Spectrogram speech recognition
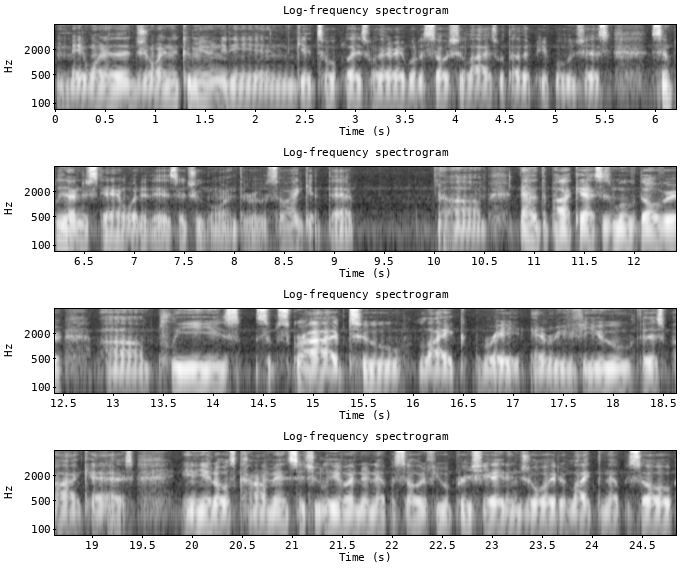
may want to join the community and get to a place where they're able to socialize with other people who just simply understand what it is that you're going through. So I get that. Um, now that the podcast has moved over, um, please subscribe to, like, rate, and review this podcast. Any of those comments that you leave under an episode, if you appreciate, enjoyed, or liked an episode,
